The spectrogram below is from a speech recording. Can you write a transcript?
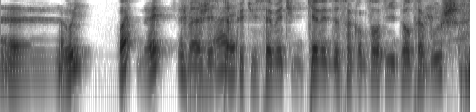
Euh, Merci. oui. Ouais. Oui. Bah, j'espère que tu sais mettre une canette de 50 centilitres dans ta bouche.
